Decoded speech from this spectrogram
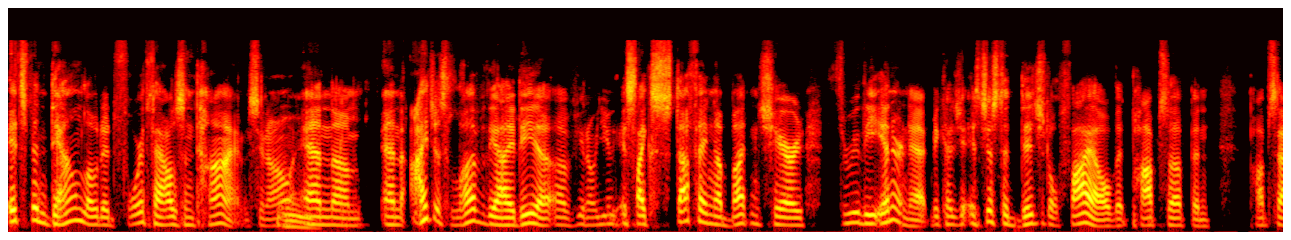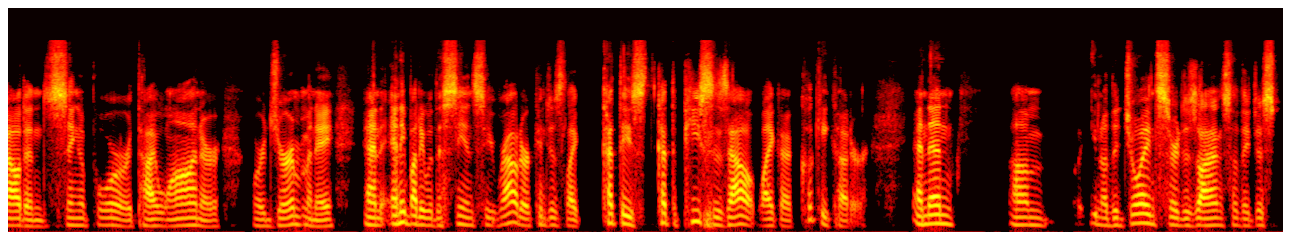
it's been downloaded 4,000 times, you know, Mm. and um and I just love the idea of, you know, you it's like stuffing a button chair through the internet because it's just a digital file that pops up and pops out in Singapore or Taiwan or or Germany and anybody with a CNC router can just like cut these cut the pieces out like a cookie cutter. And then um you know, the joints are designed so they just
